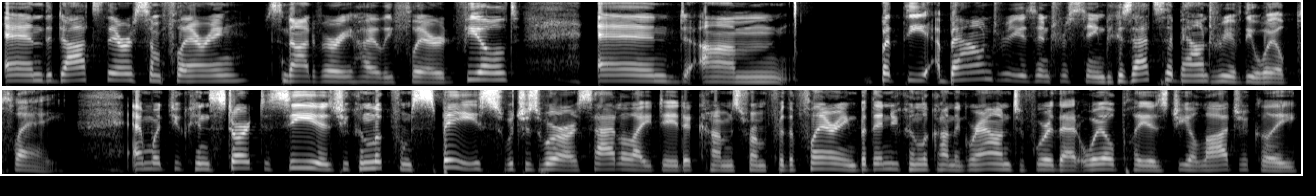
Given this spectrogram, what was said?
And the dots there are some flaring. It's not a very highly flared field. And um, but the boundary is interesting because that's the boundary of the oil play. And what you can start to see is you can look from space, which is where our satellite data comes from for the flaring, but then you can look on the ground of where that oil play is geologically,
